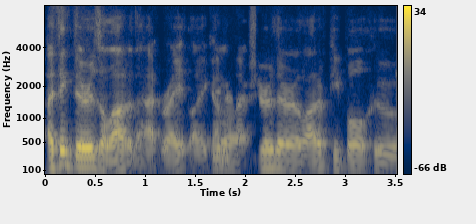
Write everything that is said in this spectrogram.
I think there is a lot of that, right? Like I'm. I'm, sure there are a lot of people who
